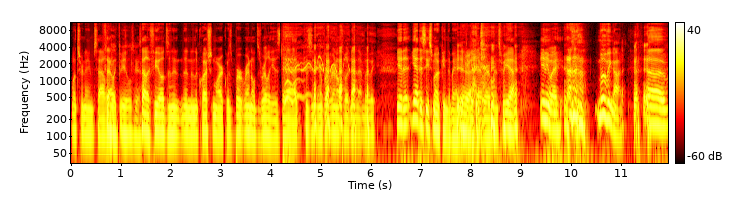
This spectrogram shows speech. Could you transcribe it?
what's her name, Sally Sally Fields, yeah. Sally Fields, and then, then the question mark was Burt Reynolds really his dad because you know, Burt Reynolds wasn't in that movie. You had to, you had to see Smokey and the Bandit Yeah, to right. get that reference, but yeah. Anyway, moving on. Uh,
